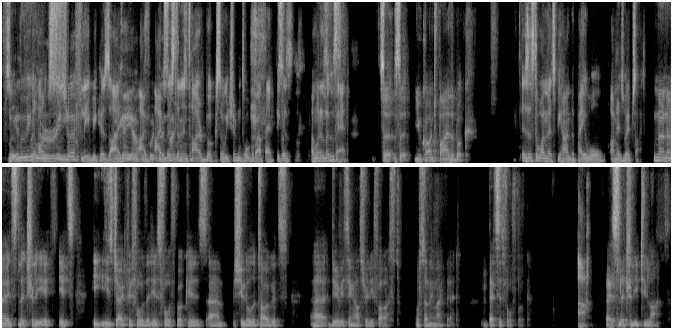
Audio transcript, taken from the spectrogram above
So Mo- you have to moving along R in now. swiftly because I Okay, yeah, I, before it I goes missed an entire book, so we shouldn't talk about that because I'm going to look so- bad. So, so you can't buy the book. Is this the one that's behind the paywall on his website? No, no, it's literally it, it's he, he's joked before that his fourth book is um, shoot all the targets, uh, do everything else really fast, or something like that. That's his fourth book. Ah, It's literally two lines.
